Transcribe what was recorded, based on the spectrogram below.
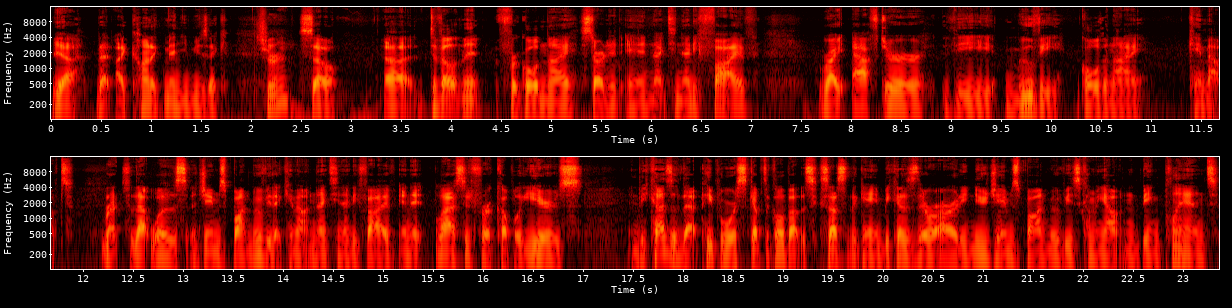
Yeah, that iconic menu music. Sure. So, uh, development for GoldenEye started in 1995, right after the movie GoldenEye came out. Right. So that was a James Bond movie that came out in 1995, and it lasted for a couple of years. And because of that, people were skeptical about the success of the game because there were already new James Bond movies coming out and being planned.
